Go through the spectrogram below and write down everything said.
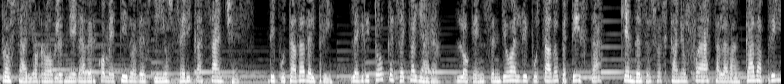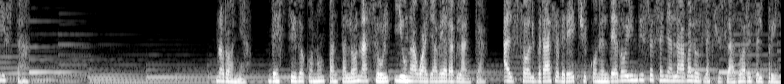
Rosario Robles niega haber cometido desvíos. Erika Sánchez, diputada del PRI, le gritó que se callara, lo que encendió al diputado petista, quien desde su escaño fue hasta la bancada priista. Noroña, vestido con un pantalón azul y una guayabera blanca, alzó el brazo derecho y con el dedo índice señalaba a los legisladores del PRI.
